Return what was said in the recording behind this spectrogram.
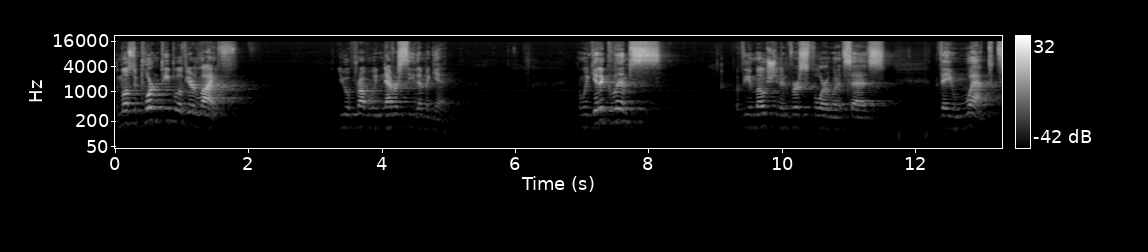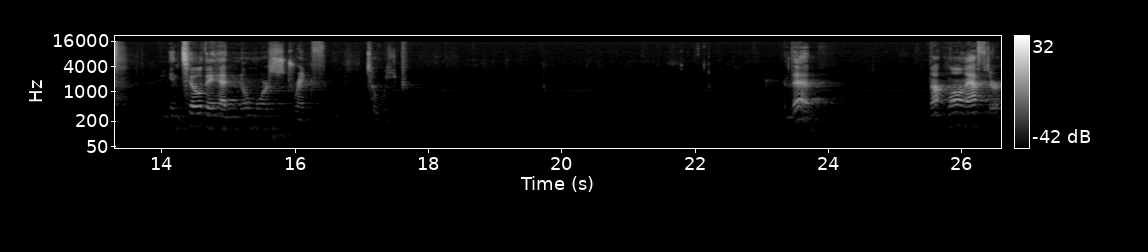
The most important people of your life, you will probably never see them again. And we get a glimpse of the emotion in verse 4 when it says, They wept until they had no more strength to weep. And then, not long after,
